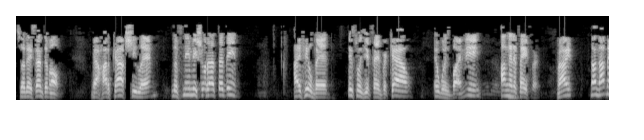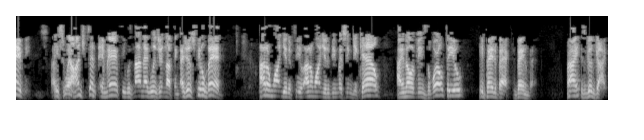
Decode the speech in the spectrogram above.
So they sent him home. ואחר כך שילם לפנים משורת הדין. I feel bad. This was your favorite cow. It was by me. I'm going to pay for it. Right? No, not maybe. I swear, 100% emet. He was not negligent, nothing. I just feel bad. I don't want you to feel, I don't want you to be missing your cow. I know it means the world to you. He paid it back. He paid him back. Right? He's a good guy.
